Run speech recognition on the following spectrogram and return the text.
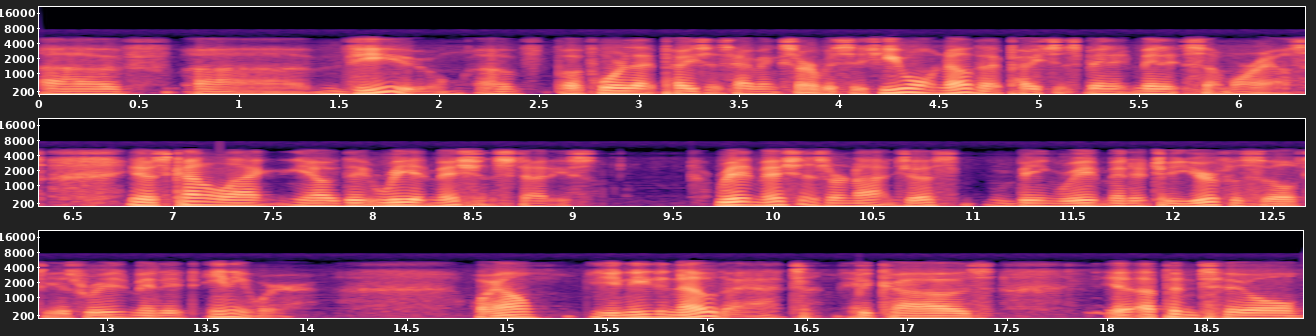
of uh, view of, of where that patient's having services. You won't know that patient's been admitted somewhere else. You know, it's kind of like you know the readmission studies. Readmissions are not just being readmitted to your facility; it's readmitted anywhere. Well, you need to know that because up until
